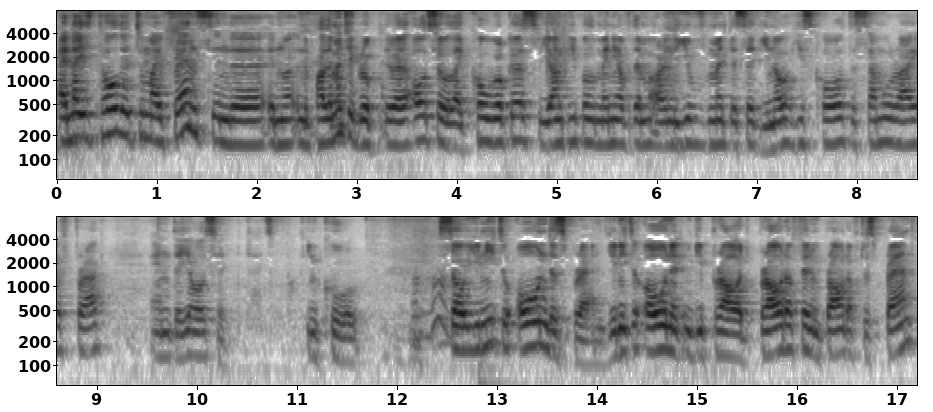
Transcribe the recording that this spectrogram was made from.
and I told it to my friends in the in, in the parliamentary group. They were also like co-workers, young people. Many of them are in the youth movement. They said, you know, he's called the samurai of Prague, and they all said that's fucking cool. So you need to own this brand. You need to own it and be proud, proud of it and proud of this brand.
